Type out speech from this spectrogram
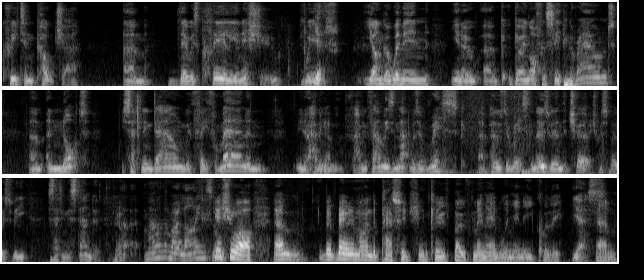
Cretan culture, um, there was clearly an issue with Yes. younger women, you know, uh, g- going off and sleeping around, um, and not settling down with faithful men, and you know, having having families, and that was a risk, uh, posed a risk, and those within the church were supposed to be setting a standard. Uh, am I on the right lines? or- Yes, you are. Um, but bear in mind the passage includes both men and women equally, Yes. um,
